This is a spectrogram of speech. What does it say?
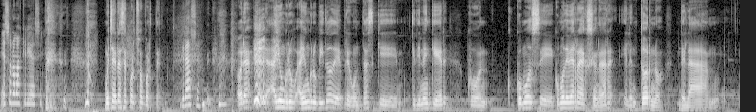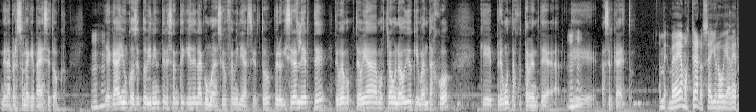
eso nomás quería decir. Muchas gracias por su aporte. Gracias. Ahora, mira, hay un, grupo, hay un grupito de preguntas que, que tienen que ver con cómo, se, cómo debe reaccionar el entorno de la, de la persona que padece TOC. Y acá hay un concepto bien interesante que es de la acomodación familiar, ¿cierto? Pero quisiera Sí. leerte, te voy, a, te voy a mostrar un audio que manda Jo, que pregunta justamente a- de- acerca de esto. Me, me voy a mostrar, o sea, yo lo voy a ver.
